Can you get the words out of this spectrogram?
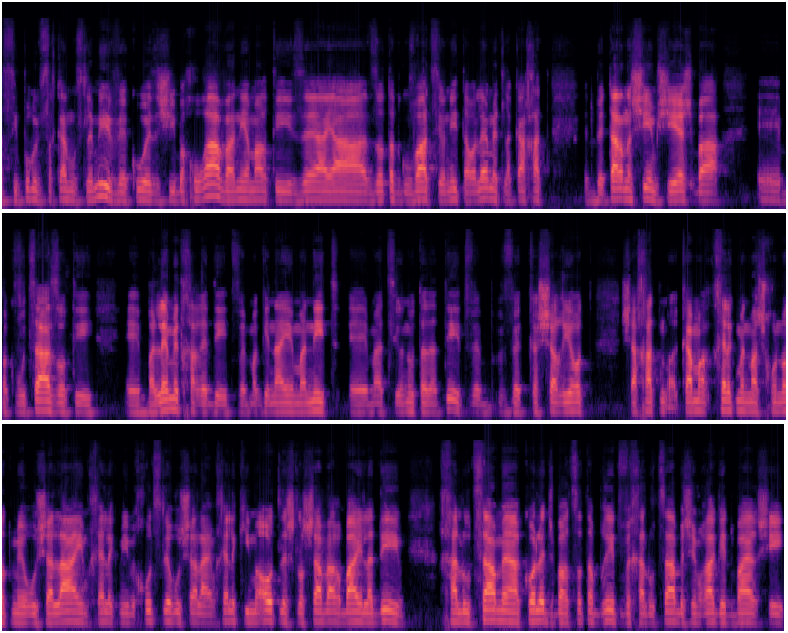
סיפור עם שחקן מוסלמי והכו איזושהי בחורה, ואני אמרתי, זה היה, זאת התגובה הציונית ההולמת, לקחת את ביתר נשים שיש בה אה, בקבוצה הזאת אה, בלמת חרדית ומגינה ימנית אה, מהציונות הדתית וקשריות שאחת, כמה, חלק מהשכונות מירושלים, חלק מחוץ לירושלים, חלק אימהות לשלושה וארבעה ילדים, חלוצה מהקולג' בארצות הברית וחלוצה בשם רגד בייר שהיא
